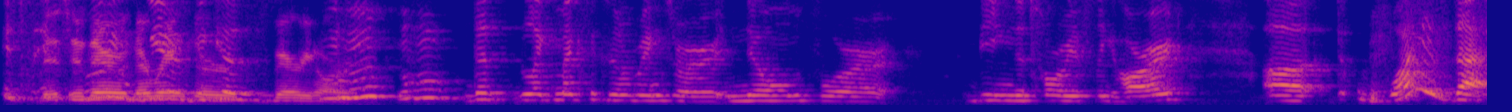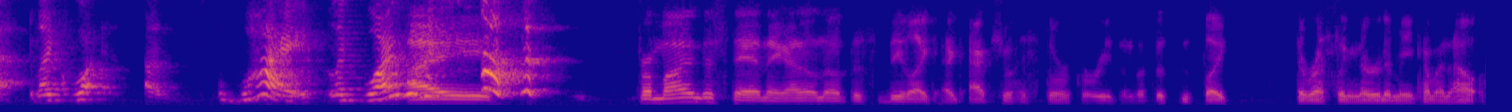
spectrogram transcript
it's it's really their, weird because very hard. Mm-hmm, mm-hmm, that like Mexican rings are known for being notoriously hard. Uh, why is that? Like what? Uh, why? Like why would? I, from my understanding, I don't know if this is the like actual historical reason, but this is like the wrestling nerd in me coming out.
